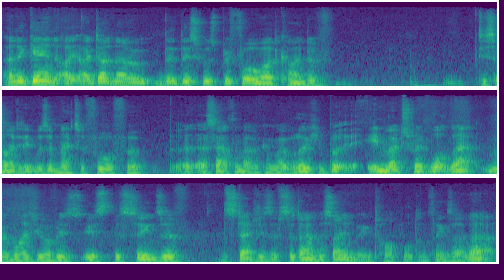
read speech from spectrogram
and again, I, I don't know that this was before I'd kind of decided it was a metaphor for a, a South American revolution. But in retrospect, what that reminds you of is is the scenes of the statues of Saddam Hussein being toppled and things like that.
